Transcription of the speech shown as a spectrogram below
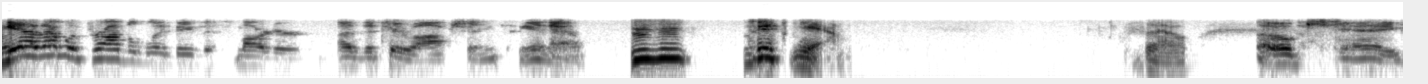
Yeah, that would probably be the smarter of the two options, you know. mhm, yeah. So, Okay,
